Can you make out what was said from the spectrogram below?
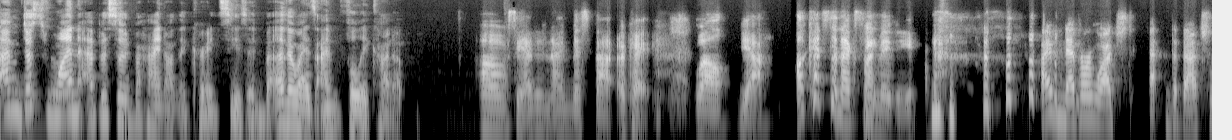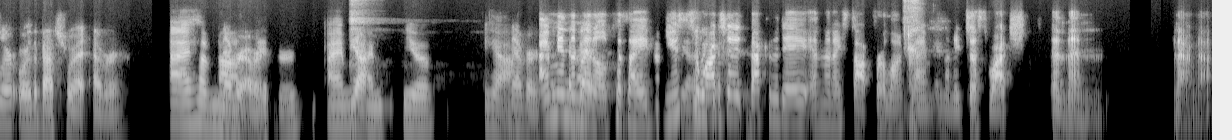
I'm just one episode behind on the current season, but otherwise I'm fully caught up. Oh, see, I didn't, I missed that. Okay. Well, yeah, I'll catch the next one maybe. I've never watched uh, The Bachelor or The Bachelorette ever. I have not Never, ever. either. I'm Yeah. I'm with you. Yeah. Never. I'm in the But- middle because I used Yeah. to watch it back in the day and then I stopped for a long time and then I just watched and then now I'm not.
